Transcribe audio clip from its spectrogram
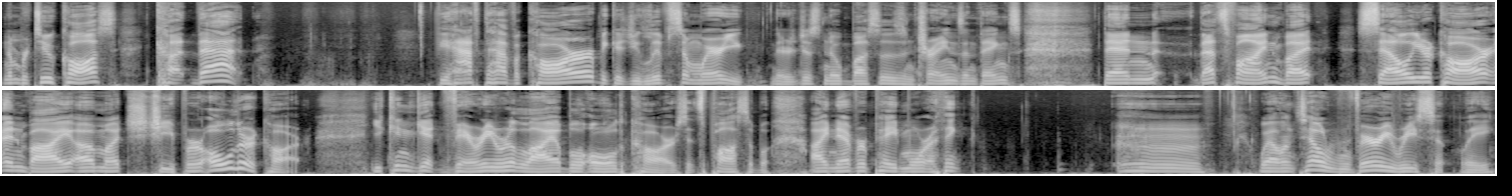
number two cost, cut that. If you have to have a car because you live somewhere, you there's just no buses and trains and things, then that's fine, but sell your car and buy a much cheaper older car. You can get very reliable old cars. It's possible. I never paid more, I think well, until very recently,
